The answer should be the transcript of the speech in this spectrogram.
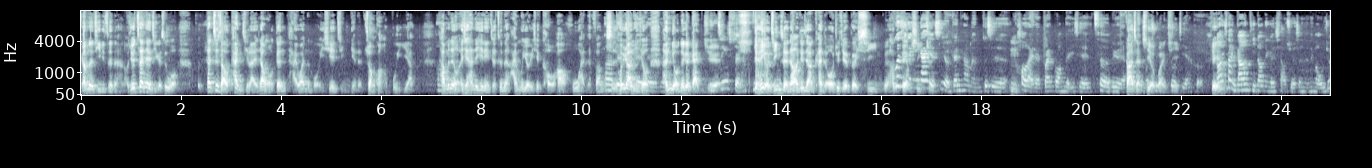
他们的体力真的很好。我觉得在那几个是我，但至少看起来让我跟台湾的某一些景点的状况很不一样。他们那种，而且他那些脸就真的还会有一些口号呼喊的方式，会让你就对对对。很有那个感觉。很。精神，对很有精神，然后你就这样看着，哦，就觉得被吸引，被他们非这个应常吸引应。该也是有跟他们就是嗯。后来的观光的一些策略啊发展是有关系。做结合。对。然后像你刚刚提到那个小学生的那个，我就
